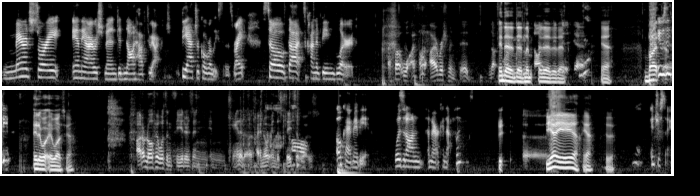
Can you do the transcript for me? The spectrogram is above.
Marriage Story, and The Irishman did not have theat- theatrical releases, right? So that's kind of being blurred. I thought. Well, I thought Irishman did. No, It did, it did, maybe it not. did, it did. Yeah. Yeah, but It was in it, theaters. it, wa- it was yeah. I don't know if it was in theaters in, in Canada. I know in the states Oh. it was. Okay, maybe. Was it on American Netflix? Uh, Yeah, yeah, yeah, yeah. It is. Interesting.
